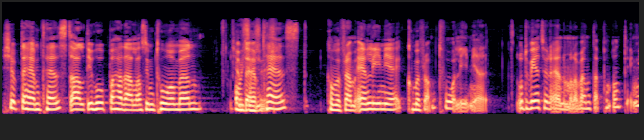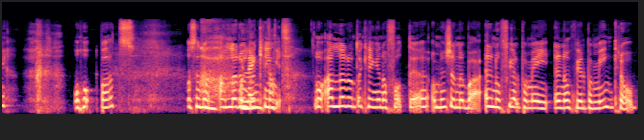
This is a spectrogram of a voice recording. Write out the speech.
Köpte hem test, alltihopa, hade alla symptomen. Köpte Oj, hem oj. test, kommer fram en linje, kommer fram två linjer. Och du vet hur det är när man har väntat på någonting. Och hoppats. Och sen har alla Och runt omkring och alla runt omkring en har fått det. Och man känner bara, är det något fel på mig? Är det något fel på min kropp?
